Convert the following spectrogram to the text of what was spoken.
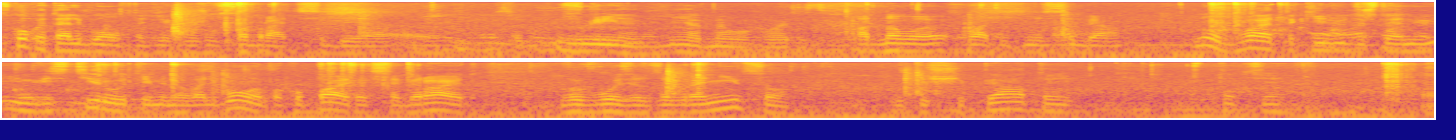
Сколько ты альбомов таких решил собрать себе э, с Нет, ни одного хватит. Одного хватит на себя. Ну, бывают такие люди, что они инвестируют именно в альбомы, покупают их, собирают, вывозят за границу. 2005, кстати, э,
